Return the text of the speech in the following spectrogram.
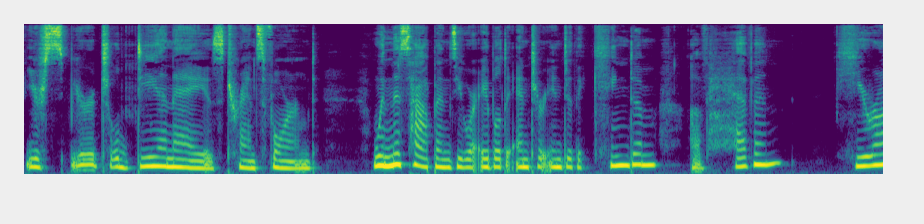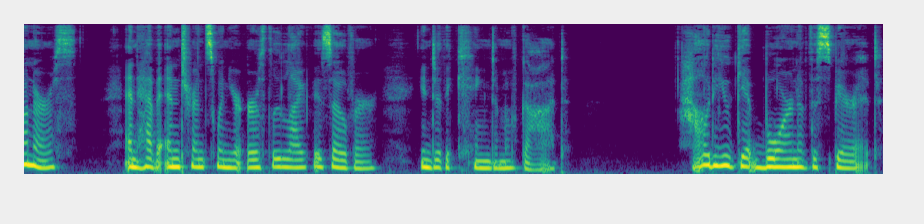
Your spiritual DNA is transformed. When this happens, you are able to enter into the kingdom of heaven here on earth and have entrance when your earthly life is over into the kingdom of God. How do you get born of the Spirit?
